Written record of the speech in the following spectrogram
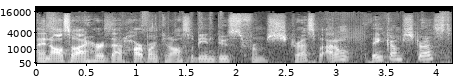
And also I heard that heartburn could also be induced from stress, but I don't think I'm stressed.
